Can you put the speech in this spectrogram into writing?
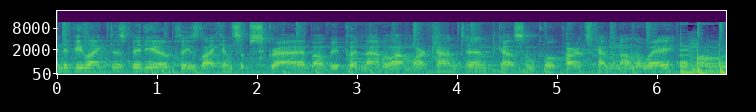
And if you like this video, please like and subscribe. I'll be putting out a lot more content. Got some cool parts coming on the way.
